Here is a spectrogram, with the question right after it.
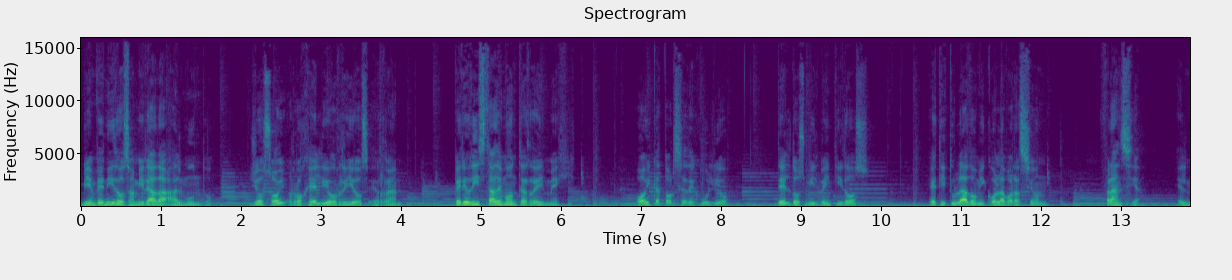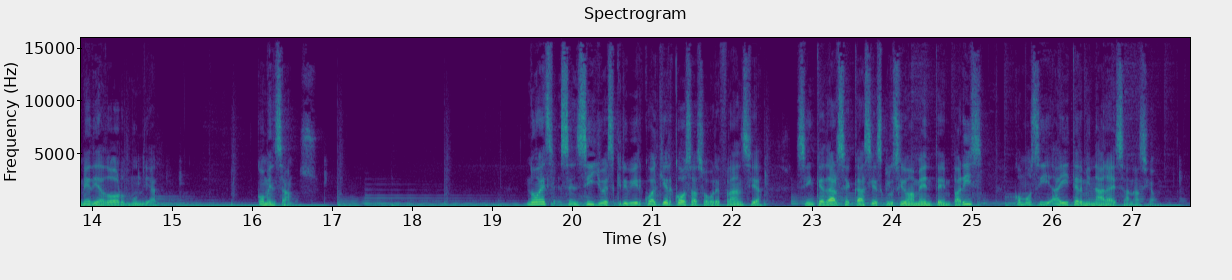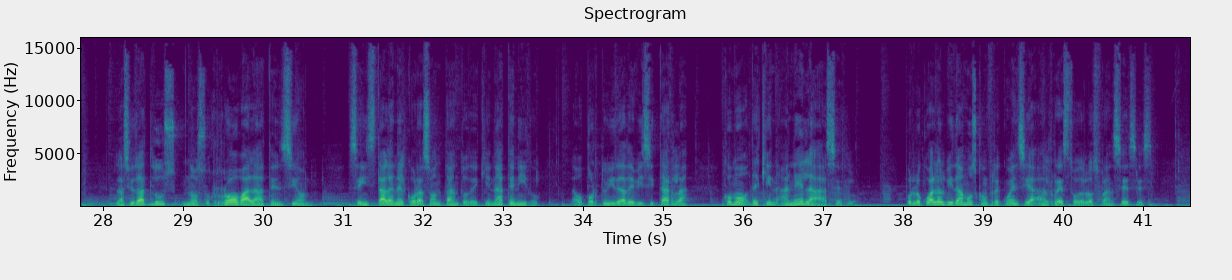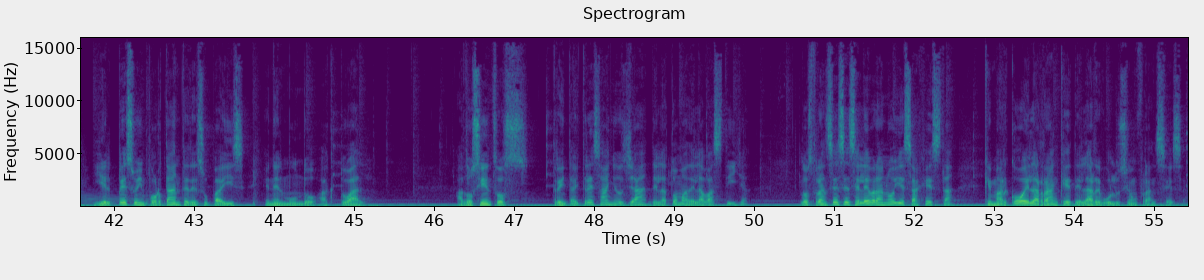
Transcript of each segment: Bienvenidos a Mirada al Mundo. Yo soy Rogelio Ríos Herrán, periodista de Monterrey, México. Hoy 14 de julio del 2022 he titulado mi colaboración Francia, el mediador mundial. Comenzamos. No es sencillo escribir cualquier cosa sobre Francia sin quedarse casi exclusivamente en París, como si ahí terminara esa nación. La ciudad luz nos roba la atención, se instala en el corazón tanto de quien ha tenido la oportunidad de visitarla como de quien anhela hacerlo, por lo cual olvidamos con frecuencia al resto de los franceses y el peso importante de su país en el mundo actual. A 233 años ya de la toma de la Bastilla, los franceses celebran hoy esa gesta que marcó el arranque de la Revolución Francesa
